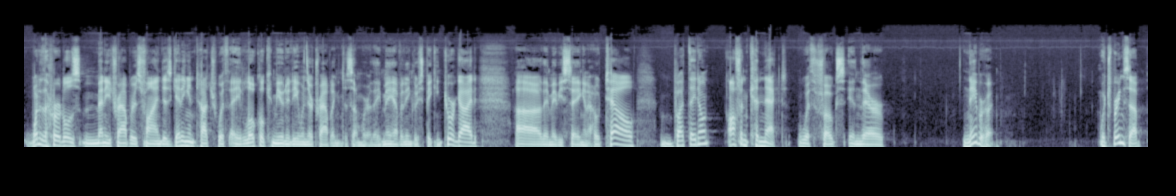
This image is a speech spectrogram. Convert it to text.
one of the hurdles many travelers find is getting in touch with a local community when they're traveling to somewhere. They may have an English speaking tour guide, uh, they may be staying in a hotel, but they don't often connect with folks in their neighborhood. Which brings up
